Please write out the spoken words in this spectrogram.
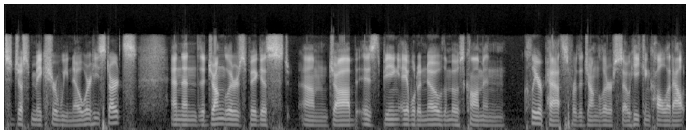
to just make sure we know where he starts. And then the jungler's biggest um, job is being able to know the most common clear paths for the jungler so he can call it out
